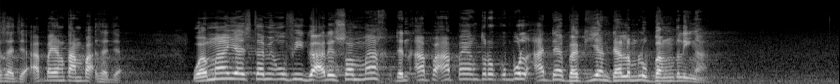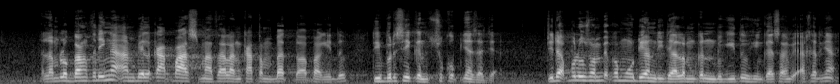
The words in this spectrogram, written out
saja apa yang tampak saja. Wa ma yastami'u fi ga'ri sammah dan apa-apa yang terkumpul ada bagian dalam lubang telinga dalam lubang telinga ambil kapas masalah katembat atau apa gitu dibersihkan cukupnya saja tidak perlu sampai kemudian didalamkan begitu hingga sampai akhirnya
